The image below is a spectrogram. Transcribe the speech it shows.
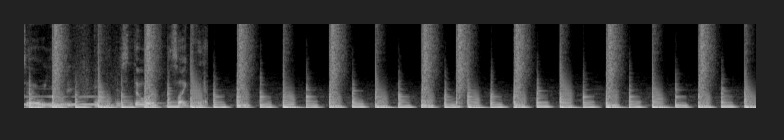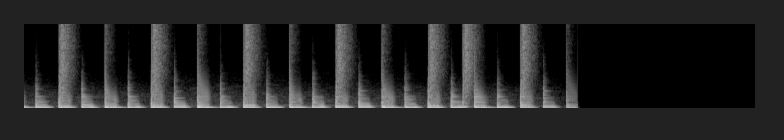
So you, you just do it. It's like that.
